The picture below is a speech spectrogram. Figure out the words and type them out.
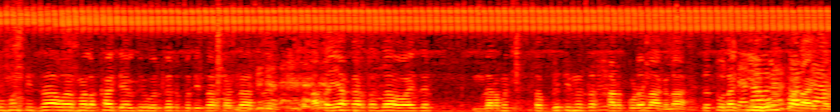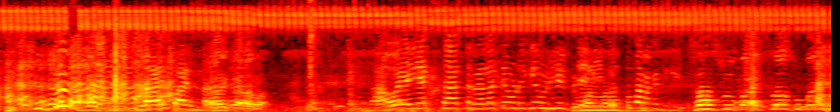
तू म्हणते जावाय मला खाद्या घेवर गणपती सारखा लागलं आता या करता जावाय जर जरा म्हणजे तब्येतीनं जर हाडकोडा लागला तर तुला घेऊन पडायचा. तू नाही पाडणार. काय करावा? अहो, एक साताऱ्याला तेवढं घेऊन येते ते म्हणणार- पण तुम्हाला कधी घेऊ सासूबाई सासूबाई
